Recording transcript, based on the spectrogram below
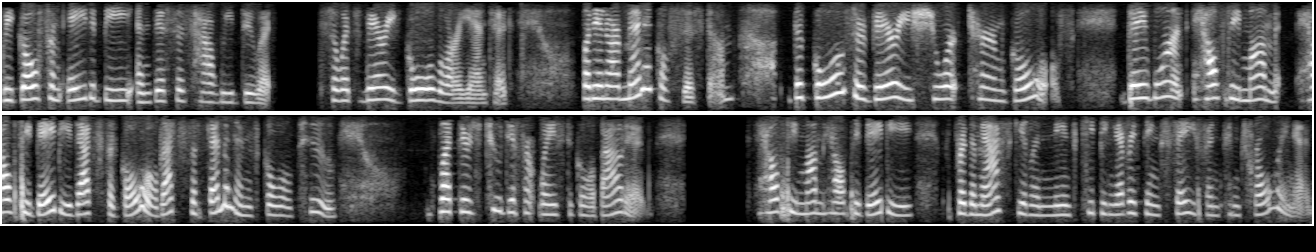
We go from A to B and this is how we do it. So it's very goal oriented. But in our medical system, the goals are very short-term goals. They want healthy mom, healthy baby. That's the goal. That's the feminine's goal too. But there's two different ways to go about it. Healthy mom, healthy baby for the masculine means keeping everything safe and controlling it.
